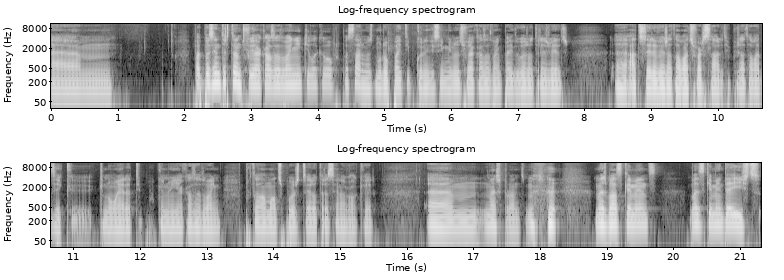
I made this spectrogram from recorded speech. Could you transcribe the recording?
Um, Pá, depois, entretanto, fui à casa de banho e aquilo acabou por passar, mas demorou pai tipo 45 minutos. Fui à casa de banho pai duas ou três vezes. Uh, à terceira vez já estava a disfarçar, tipo, já estava a dizer que, que não era, tipo, que eu não ia à casa de banho porque estava mal disposto, era outra cena qualquer. Um, mas pronto, mas basicamente, basicamente é isto.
